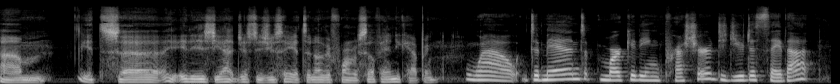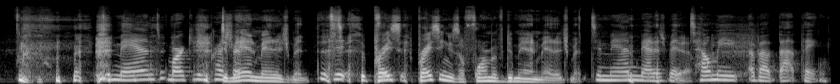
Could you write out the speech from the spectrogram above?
um, it's uh, it is yeah, just as you say, it's another form of self handicapping. Wow, demand marketing pressure. Did you just say that? demand marketing pressure. Demand management. Price, pricing is a form of demand management. Demand management. yeah. Tell me about that thing.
